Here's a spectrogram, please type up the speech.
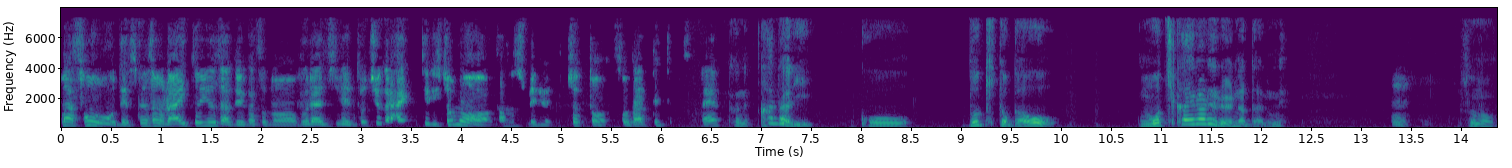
まあそうですね、そのライトユーザーというか、そのフライチで途中から入ってる人も楽しめるように、ちょっとそうなってってますね。だからねかなり、こう、武器とかを持ち帰られるようになったよね。うん。その、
